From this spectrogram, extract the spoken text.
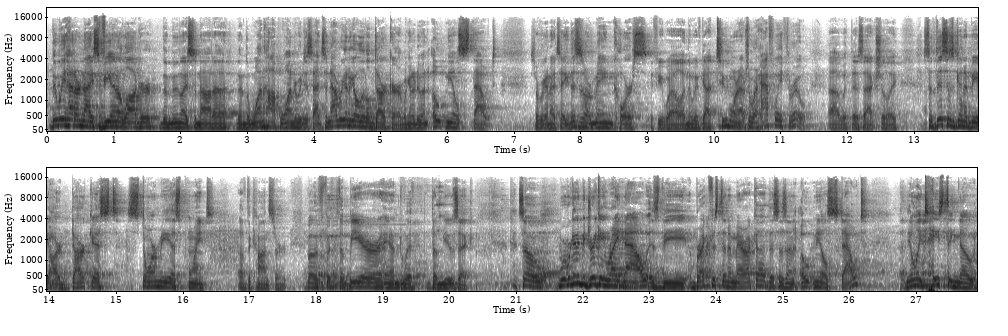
then we had our nice Vienna lager, the Moonlight Sonata, then the one hop wonder we just had. So now we're gonna go a little darker. We're gonna do an oatmeal stout. So we're going to take this is our main course, if you will, and then we've got two more. So we're halfway through uh, with this actually. So this is going to be our darkest, stormiest point of the concert, both with the beer and with the music. So what we're going to be drinking right now is the Breakfast in America. This is an oatmeal stout. The only tasting note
